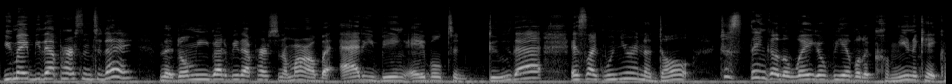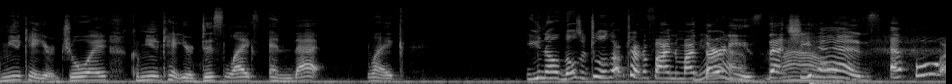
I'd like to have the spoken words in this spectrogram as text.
You may be that person today. That don't mean you got to be that person tomorrow. But Addie being able to do that, it's like when you're an adult, just think of the way you'll be able to communicate, communicate your joy, communicate your dislikes, and that, like, you know, those are tools I'm trying to find in my Yeah. 30s that she has at four.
